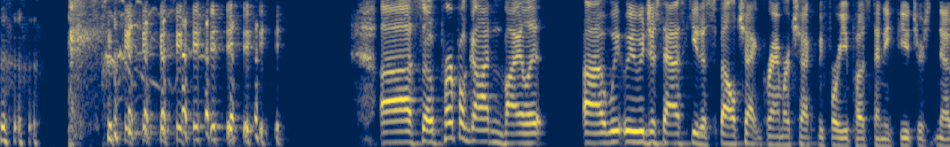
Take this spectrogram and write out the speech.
Uh, so purple god and violet. Uh, we, we would just ask you to spell check, grammar check before you post any future no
